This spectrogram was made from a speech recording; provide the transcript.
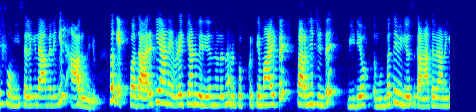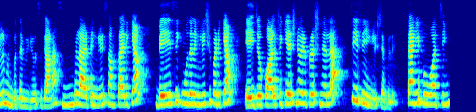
ജി ഫോം ഈസ് അല്ലെങ്കിൽ ആം അല്ലെങ്കിൽ ആറ് വരും. ഓക്കെ അപ്പോൾ അത് ആരൊക്കെയാണ് എവിടെയൊക്കെയാണ് വരിക എന്നുള്ളത് നമ്മളിപ്പോൾ കൃത്യമായിട്ട് പറഞ്ഞിട്ടുണ്ട്. വീഡിയോ മുൻപത്തെ വീഡിയോസ് കാണാത്തവരാണെങ്കിൽ മുൻപത്തെ വീഡിയോസ് കാണാം. സിമ്പിളായിട്ട് ഇംഗ്ലീഷ് സംസാരിക്കാം. ബേസിക് മുതൽ ഇംഗ്ലീഷ് പഠിക്കാം. ഏജ് ക്വാളിഫിക്കേഷനും ഒരു പ്രശ്നമല്ല. സി സി ഇംഗ്ലീഷ് ആപ്പിൽ താങ്ക് യു ഫോർ വാച്ചിങ്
